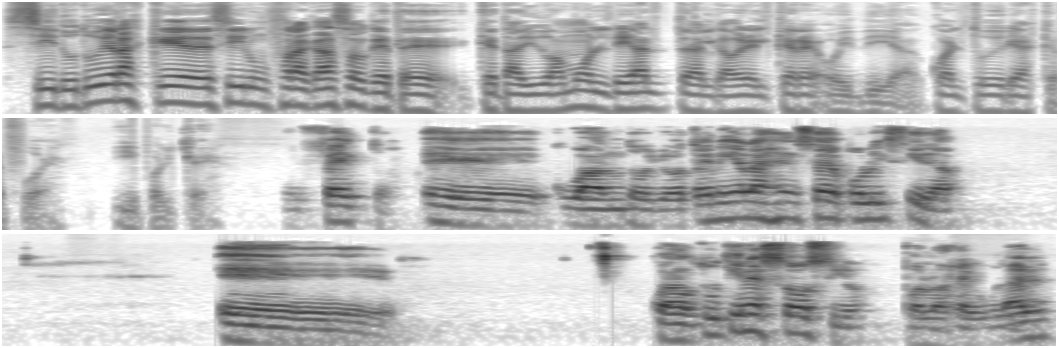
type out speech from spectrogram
Si tú tuvieras que decir un fracaso que te, que te ayudó a moldearte al Gabriel que eres hoy día, ¿cuál tú dirías que fue? ¿Y por qué? Perfecto. Eh, cuando yo tenía la agencia de publicidad, eh, cuando tú tienes socios, por lo regular,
